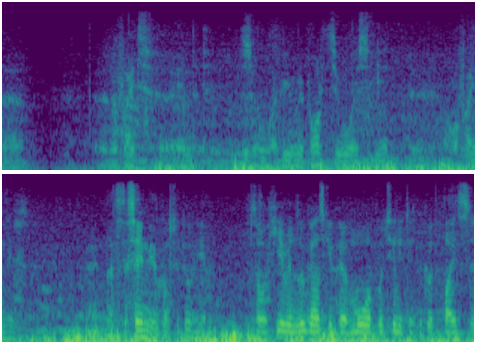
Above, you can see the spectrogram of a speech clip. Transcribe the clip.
uh, uh, the fight uh, ended. So uh, we reported to OSCE uh, our findings, and that's the same we are going to do here. So here in Lugansk you have more opportunities because the fights are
